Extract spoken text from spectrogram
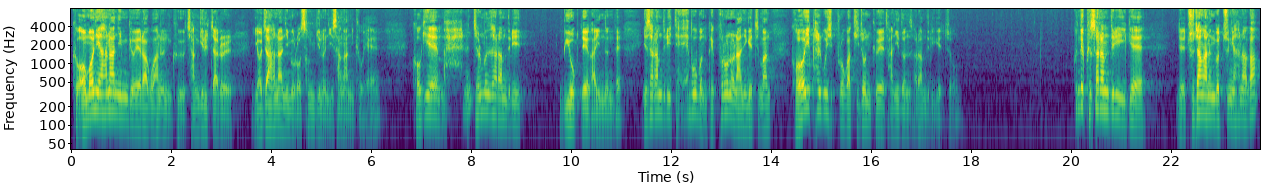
그 어머니 하나님 교회라고 하는 그 장길자를 여자 하나님으로 섬기는 이상한 교회 거기에 많은 젊은 사람들이 미혹되어 가 있는데 이 사람들이 대부분 100%는 아니겠지만 거의 8, 90%가 기존 교회 다니던 사람들이겠죠. 근데 그 사람들이 이게 주장하는 것 중에 하나가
